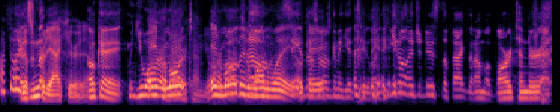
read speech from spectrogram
I feel like that's Isn't pretty accurate. Okay, You are In a more- bartender. in You're more than bartender. one way, See, that's what I was gonna get to. Like, if you don't introduce the fact that I'm a bartender at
